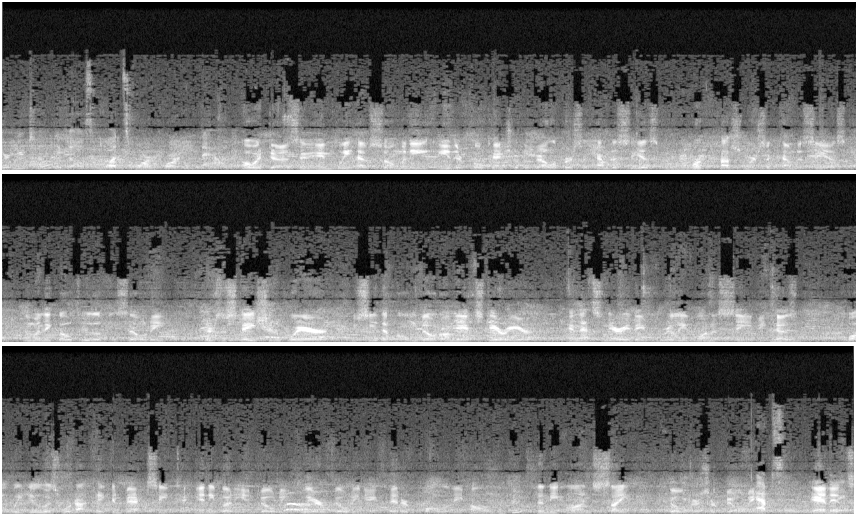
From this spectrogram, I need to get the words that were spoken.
your utility bills. What's more important now? Oh, it does. And, and we have so many either potential developers that come to see us mm-hmm. or customers that come to see us. And when they go through the facility, there's a station where you see the home built on the exterior. And that's an area they really want to see because mm-hmm. What we do is we're not taking back seat to anybody in building. We are building a better quality home than the on-site builders are building. Absolutely. And it's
